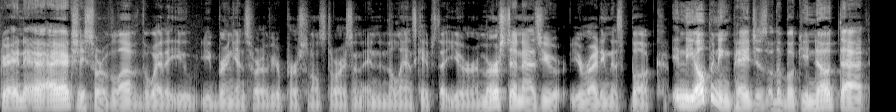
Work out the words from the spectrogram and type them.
Great, and I actually sort of love the way that you you bring in sort of your personal stories and, and the landscapes that you're immersed in as you you're writing this book. In the opening pages of the book, you note that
